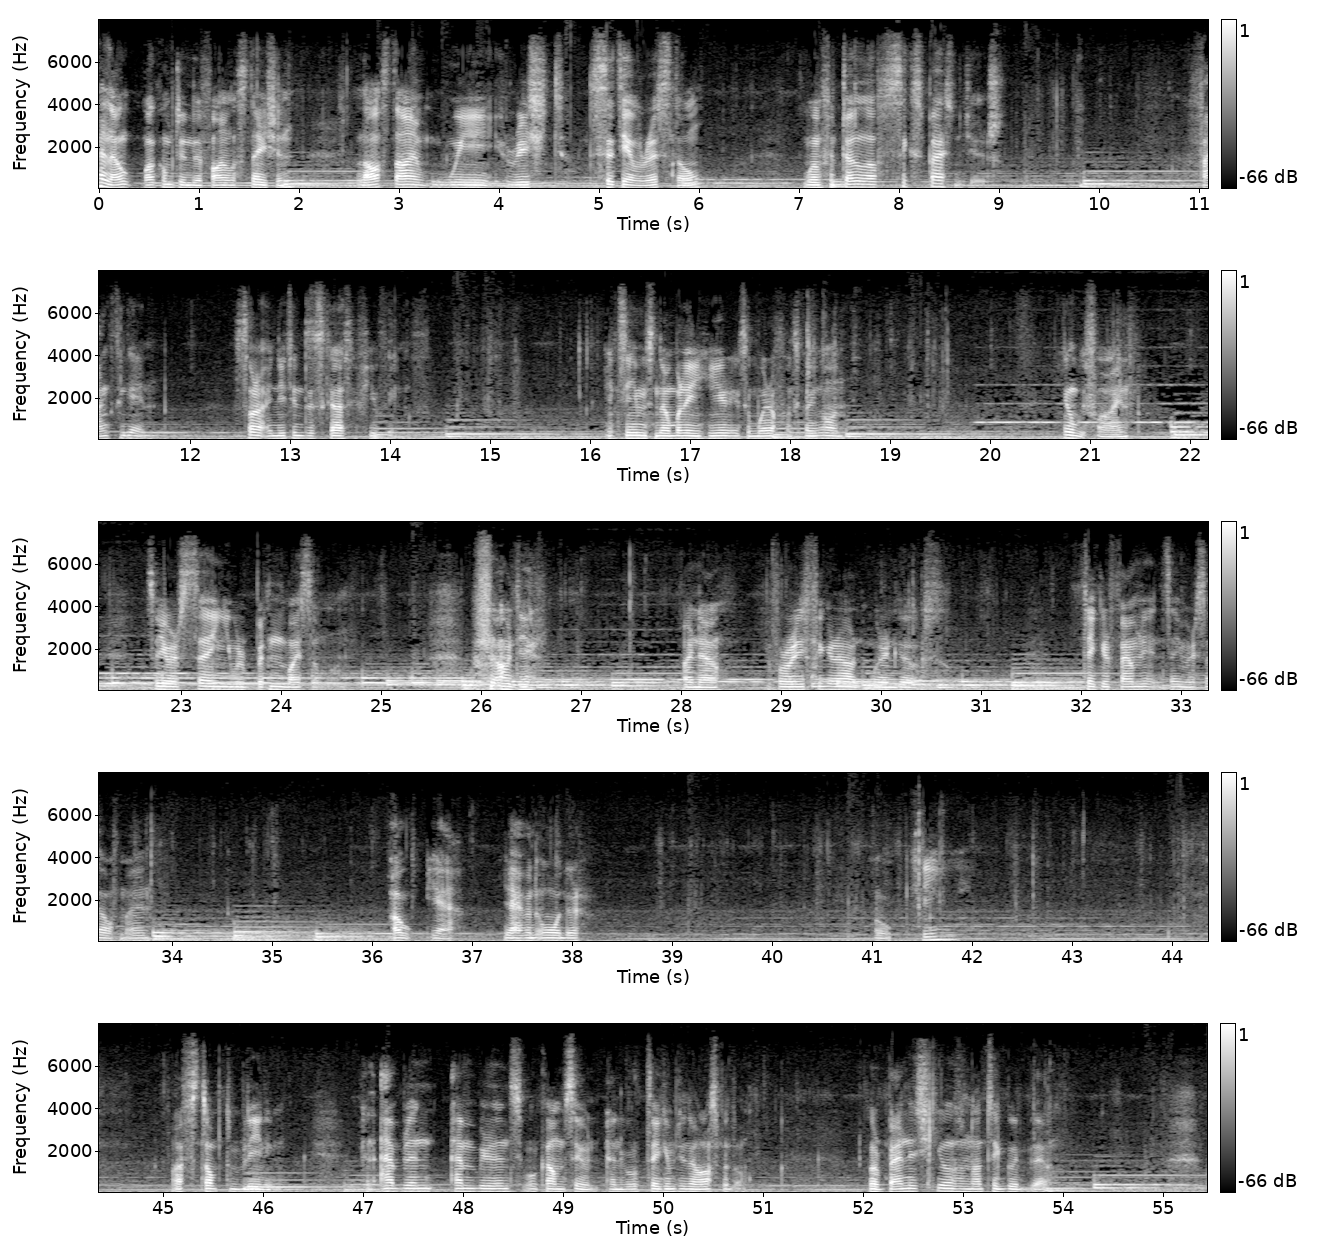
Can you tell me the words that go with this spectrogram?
Hello, welcome to the final station. Last time we reached the city of Bristol with a total of six passengers. Thanks again. Sorry, I need to discuss a few things. It seems nobody here is aware of what's going on. You'll be fine. So you're saying you were bitten by someone? oh dear. I know. Already figured out where it goes. Take your family and save yourself, man. Oh, yeah. You have an order. Okay. I've stopped the bleeding. An ambulance, ambulance will come soon and we'll take him to the hospital. Your bandage skills are not so good though.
